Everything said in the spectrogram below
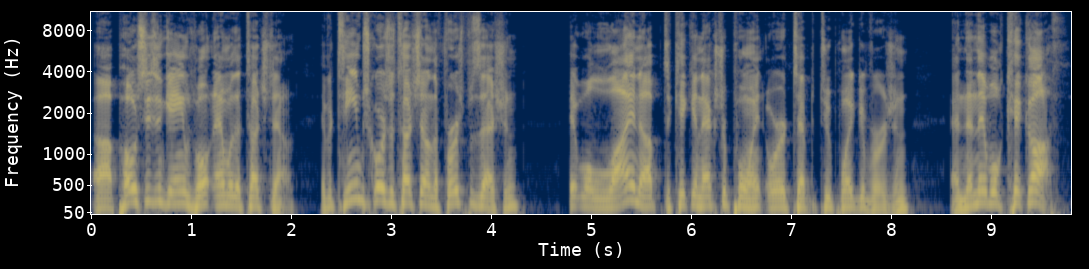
Uh, postseason games won't end with a touchdown. If a team scores a touchdown on the first possession, it will line up to kick an extra point or attempt a two point conversion, and then they will kick off.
